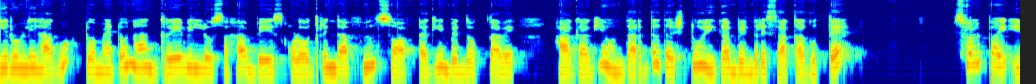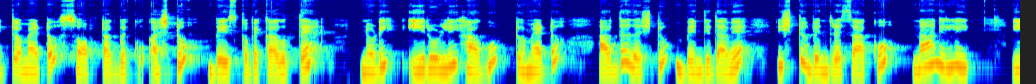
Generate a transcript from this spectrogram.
ಈರುಳ್ಳಿ ಹಾಗೂ ಟೊಮೆಟೊನ ಗ್ರೇವಿಲ್ಲೂ ಸಹ ಬೇಯಿಸ್ಕೊಳ್ಳೋದ್ರಿಂದ ಫುಲ್ ಸಾಫ್ಟಾಗಿ ಬೆಂದೋಗ್ತವೆ. ಹಾಗಾಗಿ ಒಂದು ಅರ್ಧದಷ್ಟು ಈಗ ಬೆಂದರೆ ಸಾಕಾಗುತ್ತೆ. ಸ್ವಲ್ಪ ಈ ಟೊಮೆಟೊ ಸಾಫ್ಟ್ ಆಗಬೇಕು. ಅಷ್ಟು ಬೇಯಿಸ್ಕೋಬೇಕಾಗುತ್ತೆ. ನೋಡಿ, ಈರುಳ್ಳಿ ಹಾಗೂ ಟೊಮೆಟೊ ಅರ್ಧದಷ್ಟು ಬೆಂದಿದ್ದಾವೆ ಇಷ್ಟು ಬೆಂದರೆ ಸಾಕು. ನಾನಿಲ್ಲಿ ಈ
